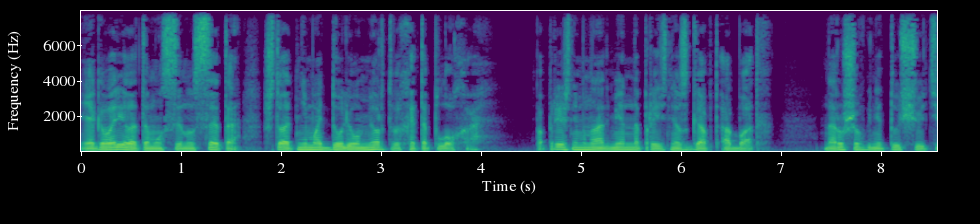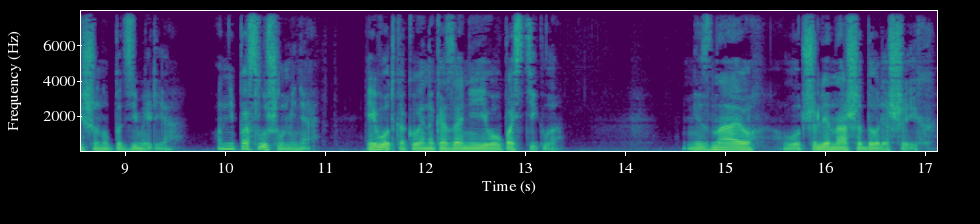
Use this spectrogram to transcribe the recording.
Я говорил этому сыну Сета, что отнимать долю у мертвых — это плохо. по-прежнему надменно произнес Габд Абадх, нарушив гнетущую тишину подземелья. Он не послушал меня. И вот какое наказание его постигло. «Не знаю, лучше ли наша доля, шейх»,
